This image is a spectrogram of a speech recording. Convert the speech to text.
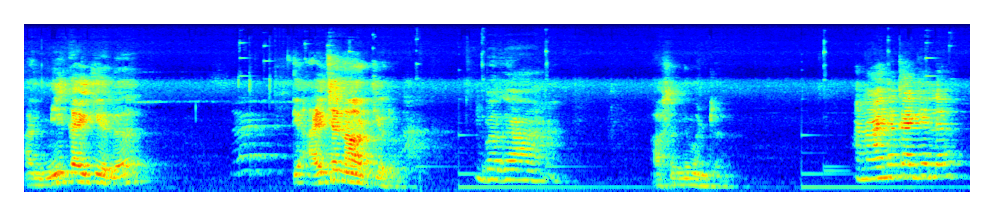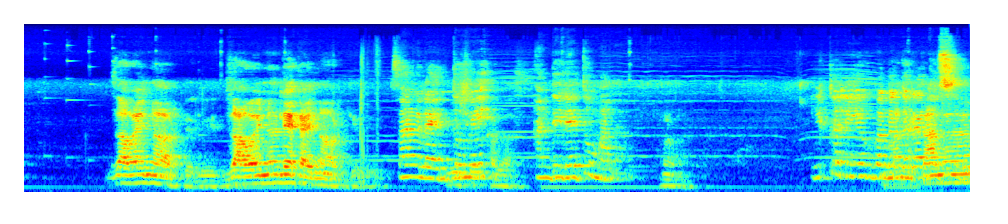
आणि मी काय केलं ते आईच्या नावावर केलं. बघा. असं मी म्हटलं. आणि आईनं काय केलं? जावाई नावावर केली. जावाईनं लेखाय नावावर केली. चांगलं आहे तुम्ही खलास आणि दिले तुम्हाला. हां. ही कलियुग बघा माझं घरात कान असलं.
